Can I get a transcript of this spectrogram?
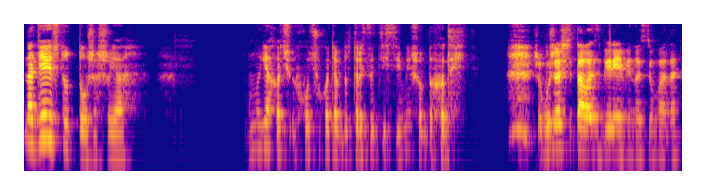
Надіюсь, тут теж, що я. Ну, я хочу, хочу хоча б до 37, щоб доходити. Щоб уже вважалась беременність у мене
